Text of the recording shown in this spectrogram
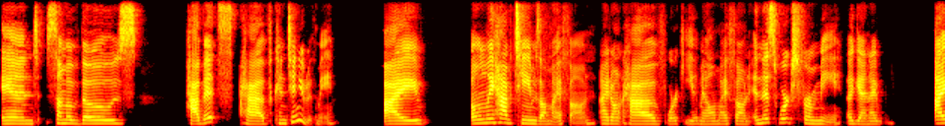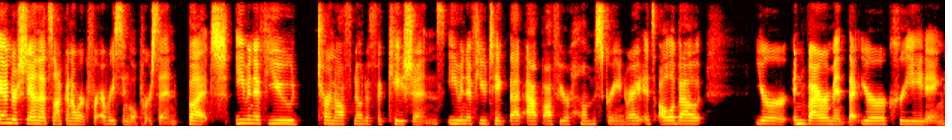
And some of those habits have continued with me. I only have Teams on my phone. I don't have work email on my phone. And this works for me. Again, I I understand that's not going to work for every single person, but even if you turn off notifications, even if you take that app off your home screen, right? It's all about your environment that you're creating.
